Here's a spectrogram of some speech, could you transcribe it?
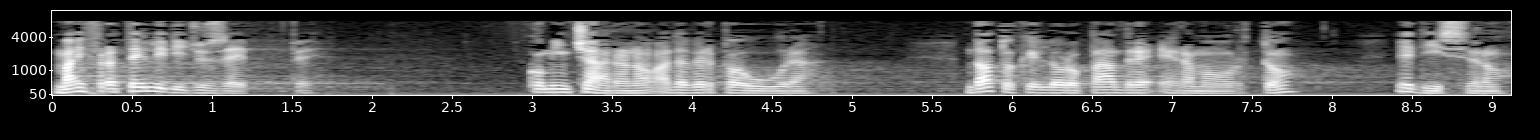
ma i fratelli di Giuseppe cominciarono ad aver paura dato che il loro padre era morto, e dissero,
